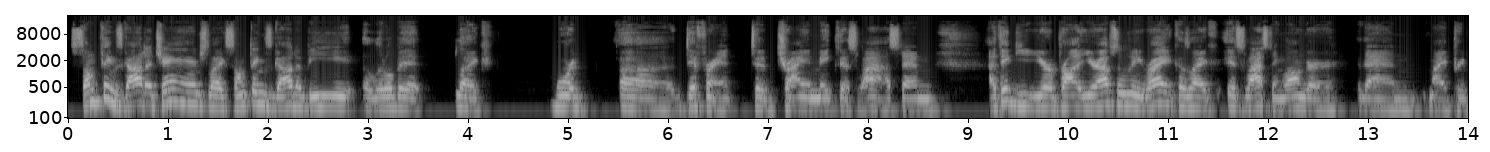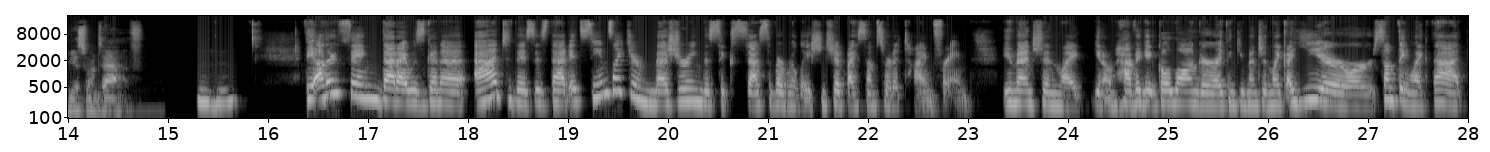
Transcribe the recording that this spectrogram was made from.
something's got to change like something's got to be a little bit like more uh, different to try and make this last. And I think you're probably you're absolutely right because like it's lasting longer than my previous ones have. Mm-hmm. The other thing that I was going to add to this is that it seems like you're measuring the success of a relationship by some sort of time frame. You mentioned like, you know, having it go longer. I think you mentioned like a year or something like that.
